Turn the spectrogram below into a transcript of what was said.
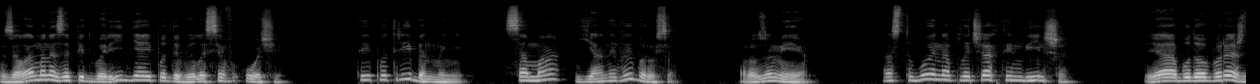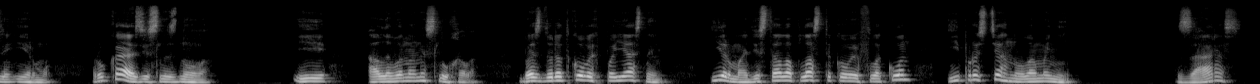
взяла мене за підборіддя і подивилася в очі. Ти потрібен мені. Сама я не виберуся. Розумію. А з тобою на плечах тим більше. Я буду обережний, Ірму. Рука зіслизнула. І, але вона не слухала. Без додаткових пояснень Ірма дістала пластиковий флакон і простягнула мені. Зараз?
